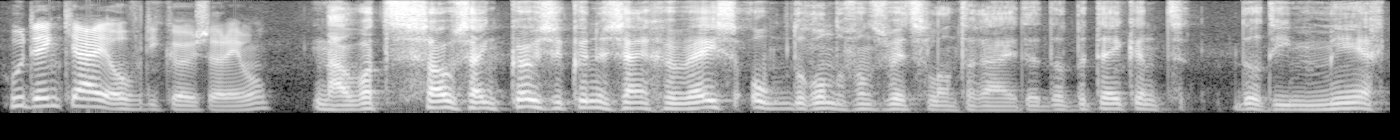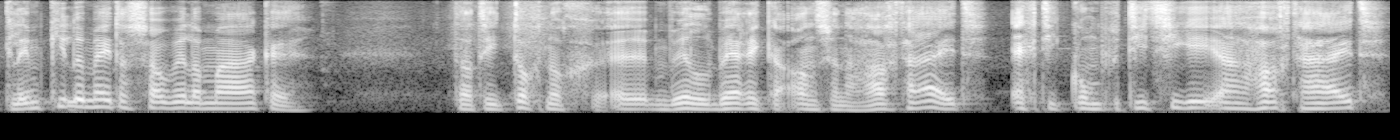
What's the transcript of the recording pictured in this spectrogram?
hoe denk jij over die keuze, Raymond? Nou, wat zou zijn keuze kunnen zijn geweest om de Ronde van Zwitserland te rijden? Dat betekent dat hij meer klimkilometers zou willen maken. Dat hij toch nog uh, wil werken aan zijn hardheid. Echt die competitiehardheid.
